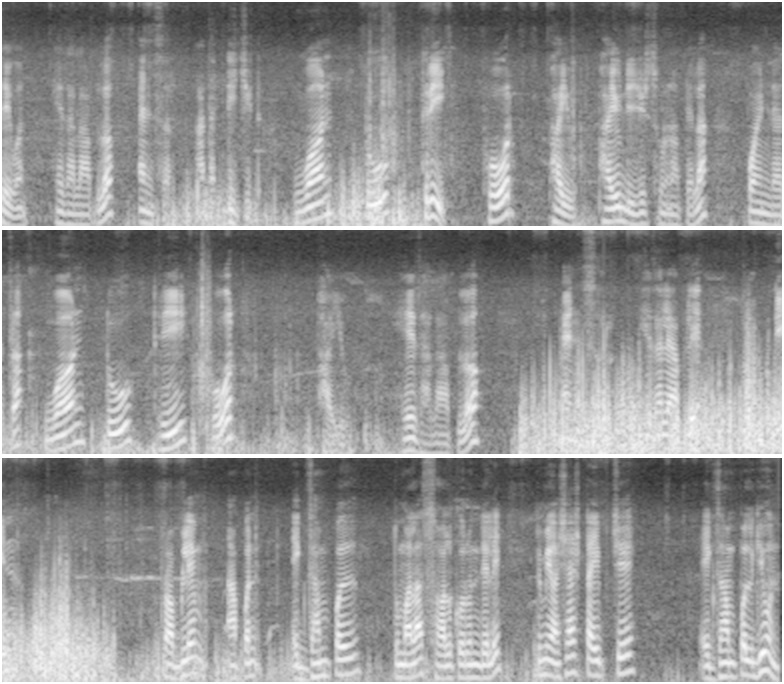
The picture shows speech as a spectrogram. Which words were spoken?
seven हे झालं आपलं ॲन्सर आता digit one two three four five five digit सोडून आपल्याला पॉईंट द्यायचा. One two three four five हे झालं आपलं ॲन्सर हे झाले आपले फिफ्टीन प्रॉब्लेम आपण एक्झाम्पल तुम्हाला सॉल्व करून दिले. तुम्ही अशाच टाईपचे एक्झाम्पल घेऊन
